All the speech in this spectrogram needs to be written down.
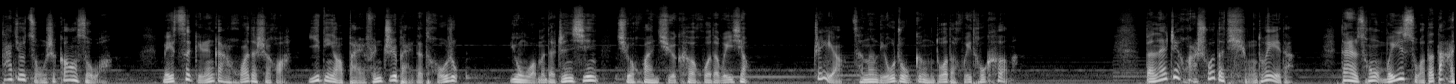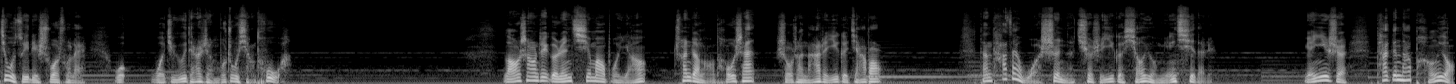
大舅总是告诉我，每次给人干活的时候啊，一定要百分之百的投入，用我们的真心去换取客户的微笑，这样才能留住更多的回头客嘛。本来这话说的挺对的，但是从猥琐的大舅嘴里说出来，我我就有点忍不住想吐啊。老尚这个人其貌不扬，穿着老头衫，手上拿着一个夹包，但他在我市呢，却是一个小有名气的人。原因是他跟他朋友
